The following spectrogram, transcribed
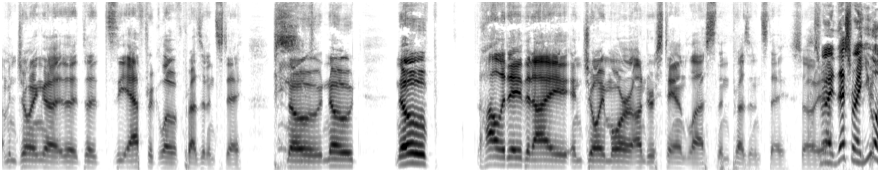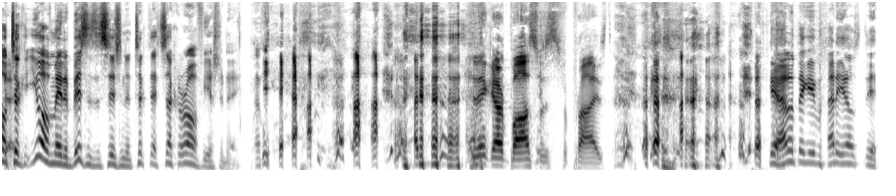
I'm enjoying uh, the, the the afterglow of President's Day. No, no, no holiday that I enjoy more, understand less than President's Day. So That's yeah, right. That's right. You all day. took you all made a business decision and took that sucker off yesterday. Yeah. I, I think our boss was surprised. yeah, I don't think anybody else did.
